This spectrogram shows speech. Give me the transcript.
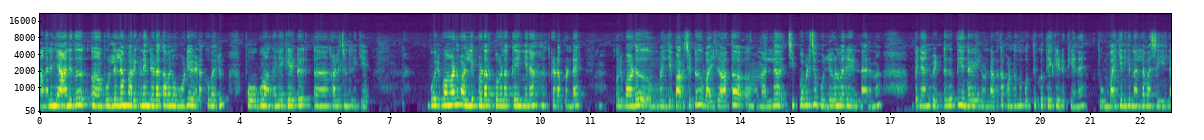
അങ്ങനെ ഞാനിത് പുല്ലെല്ലാം പറിക്കണതിന്റെ ഇടയ്ക്ക് അവൻ ഓടി ഇടയ്ക്ക് വരും പോകും അങ്ങനെയൊക്കെ ആയിട്ട് ആ, കളിച്ചോണ്ടിരിക്കുക അപ്പോൾ ഒരുപാട് വള്ളിപ്പടർപ്പുകളൊക്കെ ഇങ്ങനെ കിടപ്പുണ്ടേ. ഒരുപാട് വലിയ പറിച്ചിട്ട് വരാത്ത നല്ല ചിപ്പ് പിടിച്ച പുല്ലുകൾ വരെ ഉണ്ടായിരുന്നു. അപ്പം ഞാൻ വെട്ടുകത്തി എന്റെ കയ്യിലുണ്ട്. അതൊക്കെ കൊണ്ടുവന്ന് കൊത്തി കൊത്തിയൊക്കെ എടുക്കുകയാണേ. തൂമ്പായ്ക്ക് എനിക്ക് നല്ല വശയില്ല.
